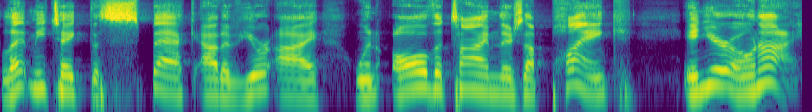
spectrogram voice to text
Let me take the speck out of your eye when all the time there's a plank in your own eye?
